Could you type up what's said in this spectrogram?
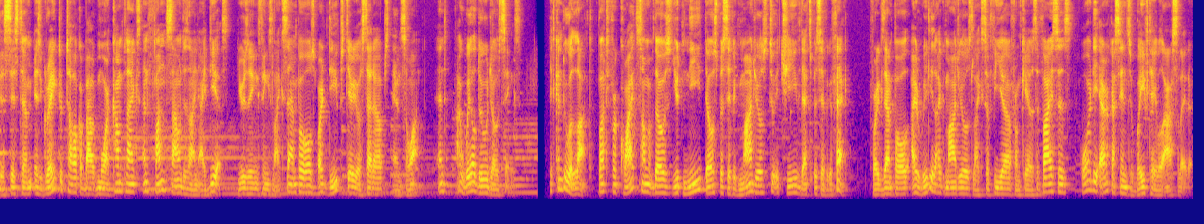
This system is great to talk about more complex and fun sound design ideas, using things like samples or deep stereo setups and so on. And I will do those things. It can do a lot, but for quite some of those you'd need those specific modules to achieve that specific effect. For example, I really like modules like Sophia from Chaos Devices or the Erica Synths wavetable oscillator.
